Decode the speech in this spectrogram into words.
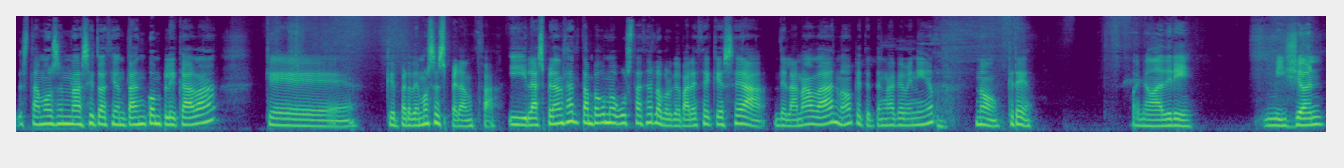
Estamos en una situación tan complicada que, que perdemos esperanza. Y la esperanza tampoco me gusta hacerlo porque parece que sea de la nada, ¿no? que te tenga que venir. No, cree. Bueno, Adri, millón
